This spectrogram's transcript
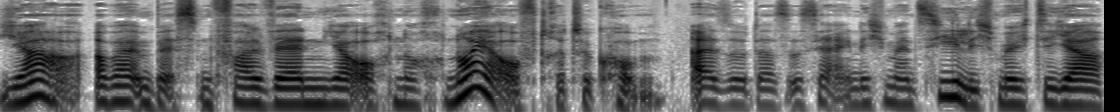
Ja, aber im besten Fall werden ja auch noch neue Auftritte kommen. Also das ist ja eigentlich mein Ziel. Ich möchte ja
